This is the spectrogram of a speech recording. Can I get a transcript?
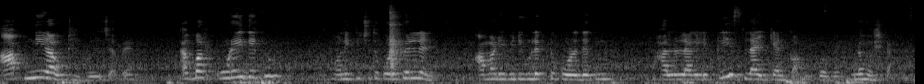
আপনি রাহু ঠিক হয়ে যাবে একবার করেই দেখুন। অনেক কিছু তো করে ফেললেন। আমার রেমেডিগুলো একটু করে দেখুন। ভালো লাগলে প্লিজ লাইক অ্যান্ড কমেন্ট করবেন। নমস্কার।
